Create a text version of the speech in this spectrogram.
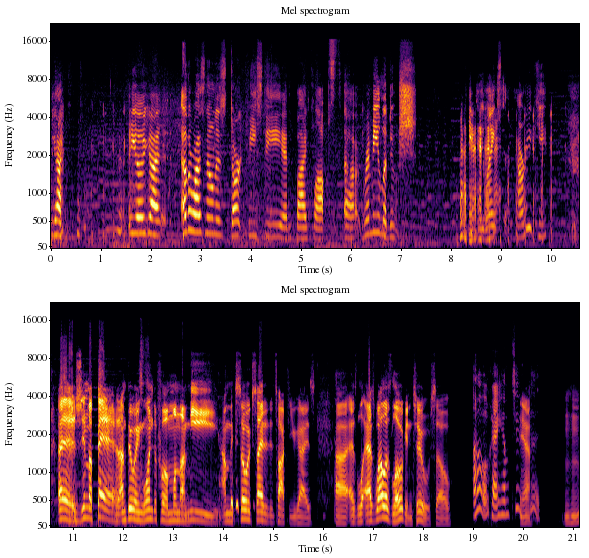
we got we got otherwise known as Dark Beastie and Biclops, uh, Remy Ladouche. Keith Langston. How are you, Keith? Hey, je m'appelle. I'm doing wonderful, mon ami. I'm so excited to talk to you guys, uh, as as well as Logan too. So, Oh, okay, him too. Yeah. Good. hmm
